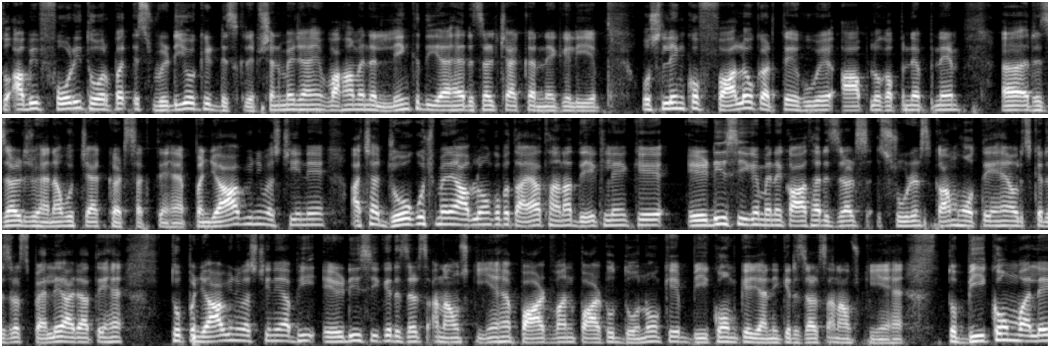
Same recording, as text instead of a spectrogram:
तो अभी फौरी तौर पर इस वीडियो की डिस्क्रिप्शन में जाएँ, वहाँ मैंने लिंक दिया है रिज़ल्ट चेक करने के लिए। उस लिंक को फॉलो करते हुए आप लोग अपने अपने रिज़ल्ट जो है ना वो चेक कर सकते हैं। पंजाब यूनिवर्सिटी ने अच्छा जो कुछ मैंने आप लोगों को बताया था ना, देख लें कि एडीसी के मैंने कहा था रिजल्ट्स स्टूडेंट्स कम होते हैं और इसके रिजल्ट्स पहले आ जाते हैं। तो पंजाब यूनिवर्सिटी ने अभी एडीसी के रिजल्ट्स अनाउंस किए हैं पार्ट वन पार्ट टू दोनों के बी के यानी कि रिज़ल्ट अनाउंस किए हैं। तो बी वाले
